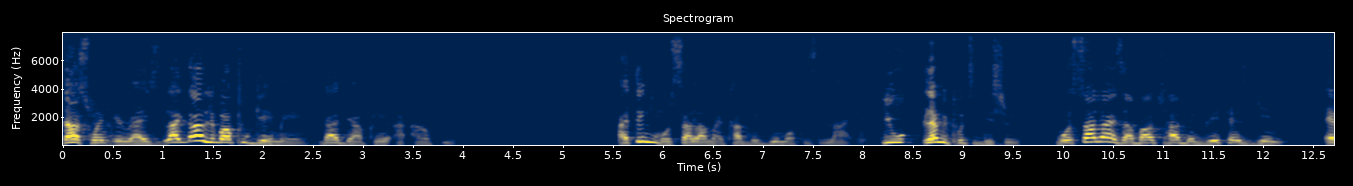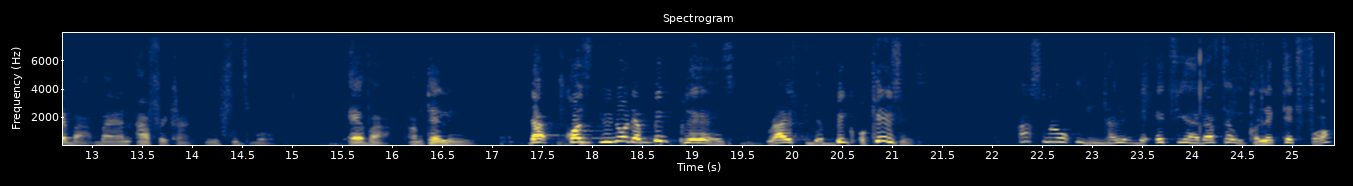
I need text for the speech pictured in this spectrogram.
That's when it rises. Like that Liverpool game, man, that they are playing at Anfield. I think Mo Salah might have the game of his life. He, will- let me put it this way: Mo Salah is about to have the greatest game ever by an African in football, ever. I'm telling you that because you know the big players rise to the big occasions. Arsenal, mm. Charlie, the Etihad after we collected four.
